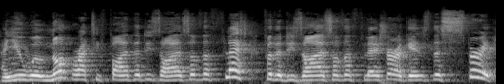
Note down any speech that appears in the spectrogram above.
and you will not gratify the desires of the flesh, for the desires of the flesh are against the spirit,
